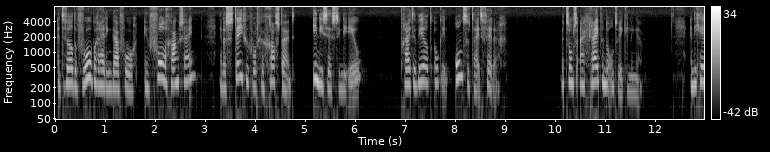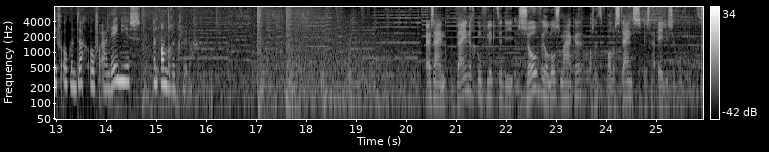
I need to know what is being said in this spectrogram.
En terwijl de voorbereidingen daarvoor in volle gang zijn en er stevig wordt gegrastuind in die 16e eeuw, draait de wereld ook in onze tijd verder. Met soms aangrijpende ontwikkelingen. En die geven ook een dag over Arlenius een andere kleur. Er zijn weinig conflicten die zoveel losmaken als het Palestijns-Israëlische conflict.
